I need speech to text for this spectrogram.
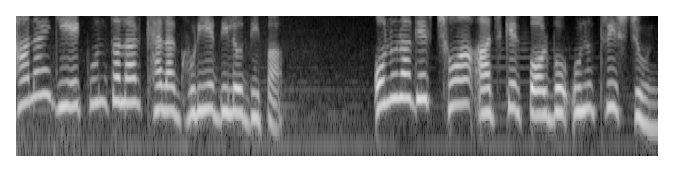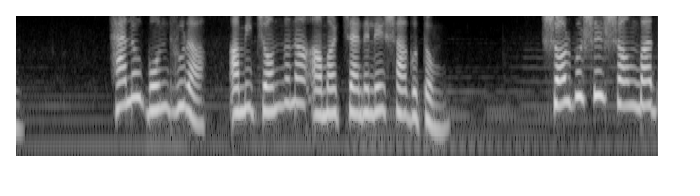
থানায় গিয়ে কুন্তলার খেলা ঘুরিয়ে দিল দীপা। অনুরাগের ছোঁয়া আজকের পর্ব উনত্রিশ জুন। হ্যালো বন্ধুরা, আমি চন্দনা, আমার চ্যানেলে স্বাগতম। সর্বশেষ সংবাদ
